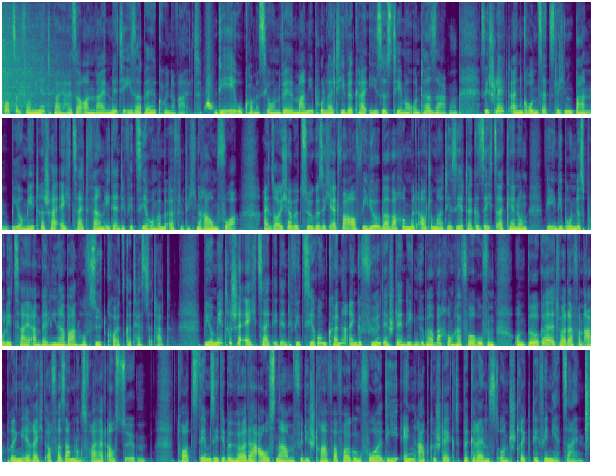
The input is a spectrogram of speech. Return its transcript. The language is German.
Kurz informiert bei Heiser Online mit Isabel Grünewald. Die EU-Kommission will manipulative KI-Systeme untersagen. Sie schlägt einen grundsätzlichen Bann biometrischer Echtzeit-Fernidentifizierung im öffentlichen Raum vor. Ein solcher bezöge sich etwa auf Videoüberwachung mit automatisierter Gesichtserkennung, wie ihn die Bundespolizei am Berliner Bahnhof Südkreuz getestet hat. Biometrische Echtzeitidentifizierung könne ein Gefühl der ständigen Überwachung hervorrufen und Bürger etwa davon abbringen, ihr Recht auf Versammlungsfreiheit auszuüben. Trotzdem sieht die Behörde Ausnahmen für die Strafverfolgung vor, die eng abgesteckt, begrenzt und strikt definiert seien.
